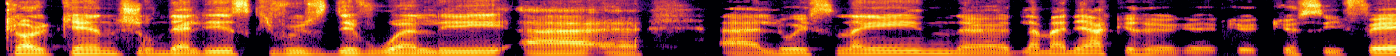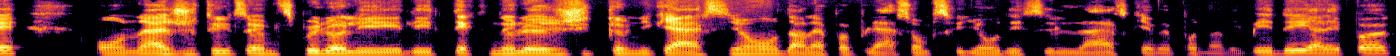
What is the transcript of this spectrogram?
Clark Kent, journaliste qui veut se dévoiler à, euh, à Lois Lane, euh, de la manière que c'est fait. On a ajouté un petit peu là, les, technologies de communication dans la population, parce qu'ils ont des cellulaires, ce qu'il n'y avait pas dans les BD à l'époque.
